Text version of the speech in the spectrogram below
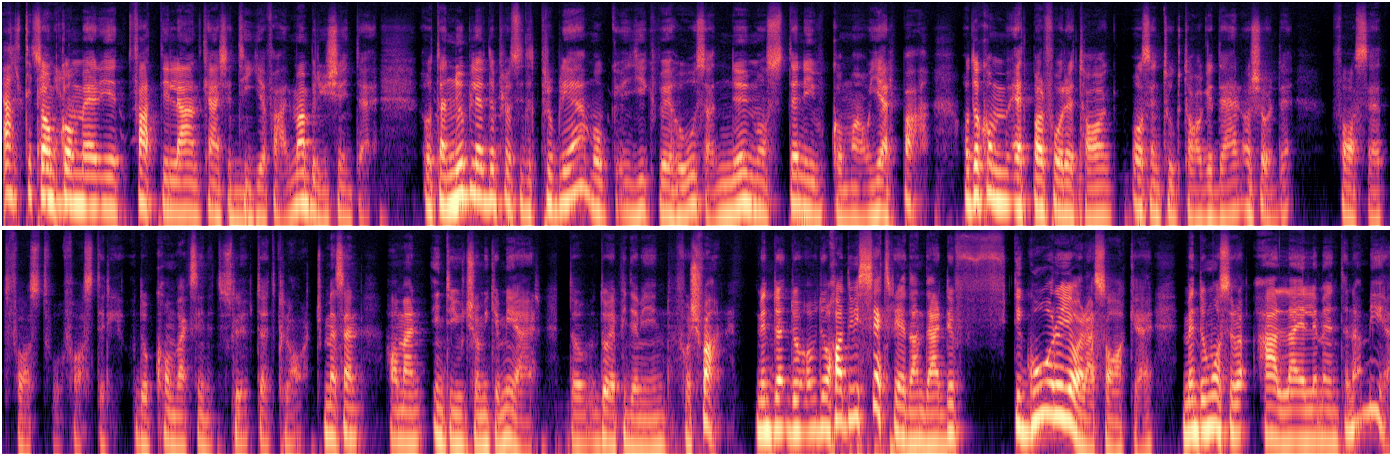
Alltid Som pengar. kommer i ett fattigt land, kanske tio fall. Man bryr sig inte. Utan nu blev det plötsligt ett problem och gick WHO och sa nu måste ni komma och hjälpa. Och då kom ett par företag och sen tog tag i den och körde fas 1, fas 2, fas 3. Och då kom vaccinet till slutet klart. Men sen har man inte gjort så mycket mer då, då epidemin försvann. Men då, då, då hade vi sett redan där, det, det går att göra saker, men då måste du ha alla elementen med.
